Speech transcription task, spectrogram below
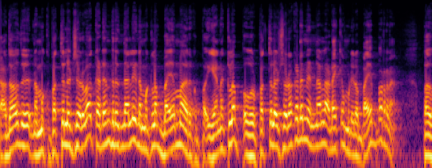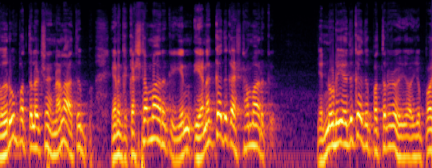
அதாவது நமக்கு பத்து லட்ச ரூபா கடன் இருந்தாலே நமக்குலாம் பயமாக இருக்குது இப்போ எனக்கெல்லாம் ஒரு பத்து லட்ச ரூபா கடன் என்னால் அடைக்க முடியல. பயப்படுறேன். இப்போ வெறும் பத்து லட்சம் என்னால் அது எனக்கு கஷ்டமாக இருக்குது என் எனக்கு அது கஷ்டமாக இருக்குது என்னுடைய இதுக்கு அது பத்து லட்சம் எப்பா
